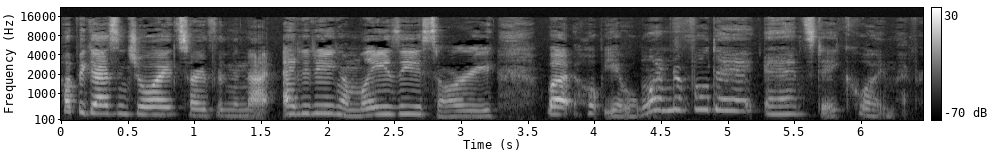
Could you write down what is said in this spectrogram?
hope you guys enjoyed. Sorry for the not editing. I'm lazy. Sorry. But hope you have a wonderful day and stay kawaii, my friends.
